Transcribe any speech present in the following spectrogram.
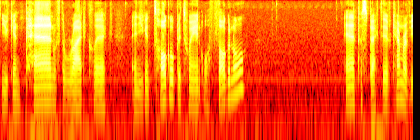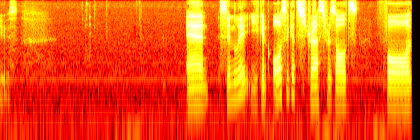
you can pan with the right click, and you can toggle between orthogonal and perspective camera views. And similarly, you can also get stress results for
